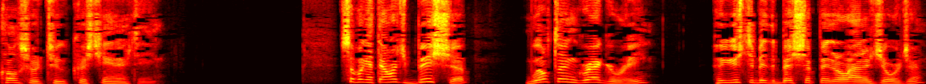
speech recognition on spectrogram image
closer to Christianity. So we got the Archbishop, Wilton Gregory, who used to be the bishop in Atlanta, Georgia.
